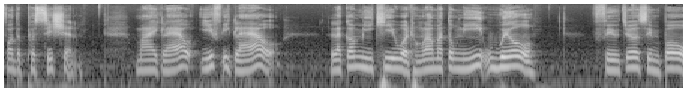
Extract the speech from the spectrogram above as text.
for the position มาอีกแล้ว if อีกแล้ว แล้วก็มีคีย์เวิร์ดของเรามาตรงนี้ will future simple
